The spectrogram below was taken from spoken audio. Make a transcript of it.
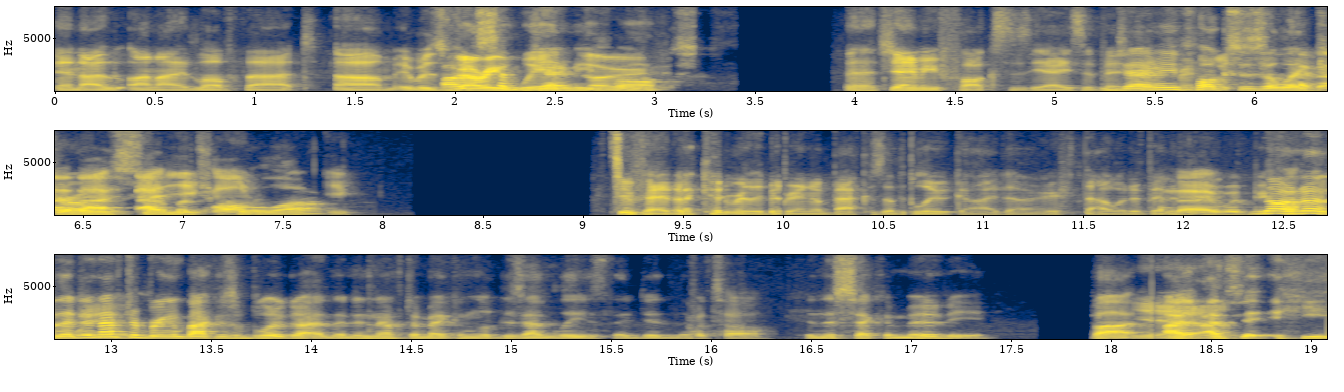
and I and I love that um it was Oh, very weird Jamie though Foxx. Uh, Jamie Foxx is yeah he's a bit Jamie different, Fox's Electro that- is so that you much cooler. you- To be fair, they couldn't really bring him back as a blue guy though. That would have been. No, it would be No, no, fucking they didn't have to bring him back as a blue guy. They didn't have to make him look as ugly as they did in the, Avatar. in the second movie. But I, Yeah. I think he,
